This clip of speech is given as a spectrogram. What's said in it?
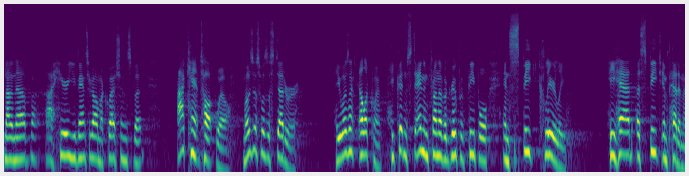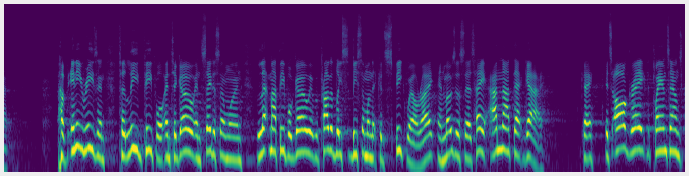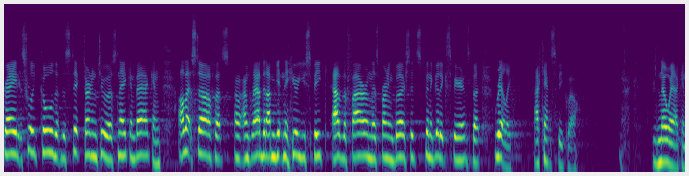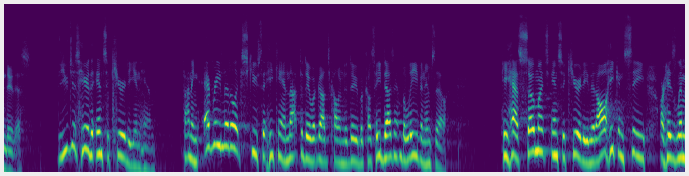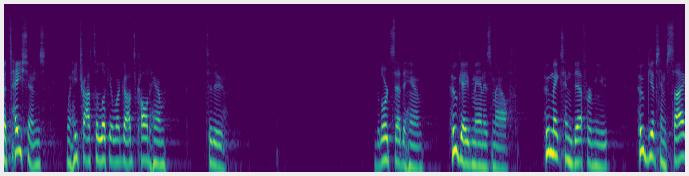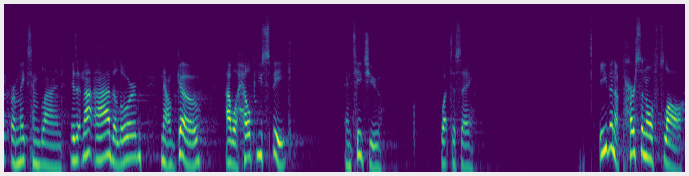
not enough, I hear you've answered all my questions, but I can't talk well. Moses was a stutterer. He wasn't eloquent. He couldn't stand in front of a group of people and speak clearly. He had a speech impediment of any reason to lead people and to go and say to someone, Let my people go. It would probably be someone that could speak well, right? And Moses says, Hey, I'm not that guy. Okay? It's all great. The plan sounds great. It's really cool that the stick turned into a snake and back and all that stuff. That's, uh, I'm glad that I'm getting to hear you speak out of the fire in this burning bush. It's been a good experience, but really, I can't speak well. There's no way I can do this. Do you just hear the insecurity in him? Finding every little excuse that he can not to do what God's called him to do because he doesn't believe in himself. He has so much insecurity that all he can see are his limitations when he tries to look at what God's called him to do. The Lord said to him, Who gave man his mouth? Who makes him deaf or mute? Who gives him sight or makes him blind? Is it not I, the Lord? Now go, I will help you speak and teach you what to say even a personal flaw,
